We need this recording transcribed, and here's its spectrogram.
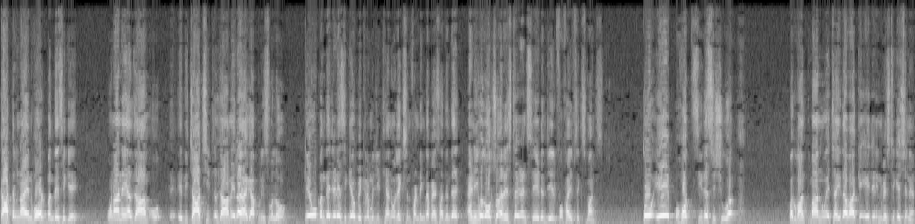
ਕਾਟਲ ਨਾਲ ਇਨਵੋਲਵਡ ਬੰਦੇ ਸੀਗੇ, ਉਹਨਾਂ ਨੇ ਇਲਜ਼ਾਮ, ਉਹ, ਇਹਦੀ ਚਾਰਜ ਸ਼ੀਟ ਇਲਜ਼ਾਮ ਇਹ ਲਾਇਆ ਗਿਆ ਪੁਲਿਸ ਵੱਲੋਂ ਕਿ ਉਹ ਬੰਦੇ ਜਿਹੜੇ ਸੀਗੇ ਉਹ ਵਿਕਰਮ ਮਜੀਠੀਆ ਨੂੰ ਇਲੈਕਸ਼ਨ ਫੰਡਿੰਗ ਦਾ ਪੈਸਾ ਦਿੰਦੇ and he was also arrested and stayed in jail for 5-6 months ਤੋਂ ਇਹ ਬਹੁਤ ਸੀਰੀਅਸ ਇਸ਼ੂ ਆ। ਭਗਵੰਤ ਮਾਨ ਨੂੰ ਇਹ ਚਾਹੀਦਾ ਵਾ ਕਿ ਇਹ ਜਿਹੜੀ ਇਨਵੈਸਟੀਗੇਸ਼ਨ ਹੈ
